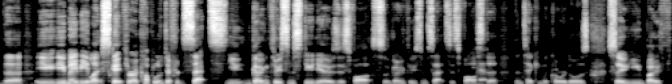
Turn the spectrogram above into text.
the, you, you maybe like skate through a couple of different sets. You going through some studios is fast. So going through some sets is faster than taking the corridors. So you both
